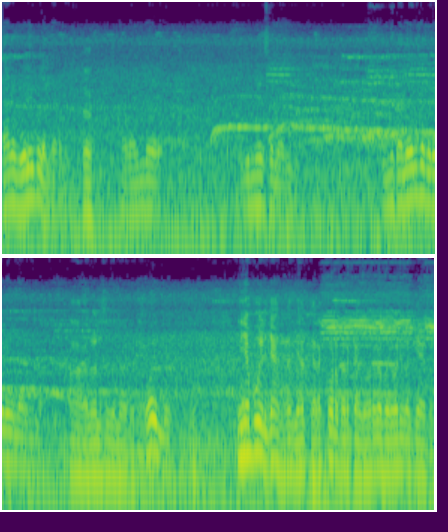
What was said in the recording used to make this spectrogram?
താഴെ വോളിബോൾ അല്ലായിരുന്നു. അപ്പോൾ അതിന്റെ വിന്നേഴ്സ് എല്ലായിരിക്കും ഇന്ന് കലോത്സവ പരിപാടി ഉണ്ടായിരുന്നില്ല. ആ കലോത്സവത്തിന്റെ പരിപാടി. പോയില്ലേ? ഞാൻ പോയില്ല. ഞാൻ ഞാൻ തിരക്കോടെ തിരക്കായിരുന്നു. ഓരോ പരിപാടികളൊക്കെ ആയിട്ട്.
